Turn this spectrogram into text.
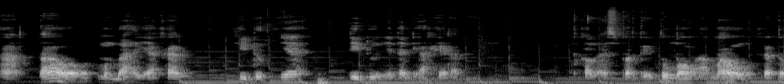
atau membahayakan hidupnya di dunia dan di akhirat. Kalau seperti itu mau nggak mau kita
